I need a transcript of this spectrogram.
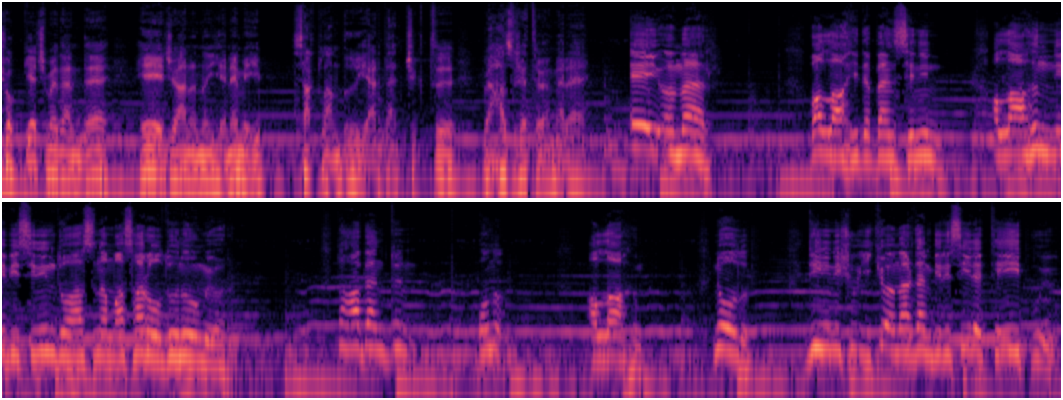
Çok geçmeden de heyecanını yenemeyip saklandığı yerden çıktı ve Hazreti Ömer'e Ey Ömer! Vallahi de ben senin Allah'ın nebisinin duasına mazhar olduğunu umuyorum. Daha ben dün onu Allah'ım ne olur dinini şu iki Ömer'den birisiyle teyit buyur.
